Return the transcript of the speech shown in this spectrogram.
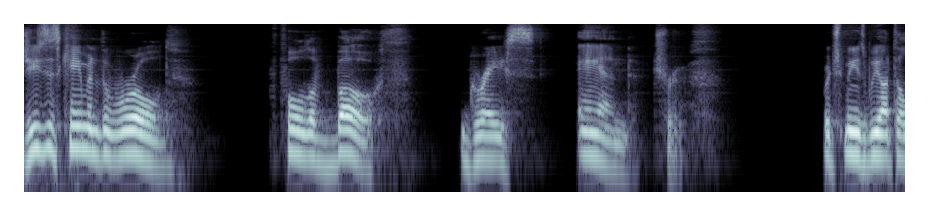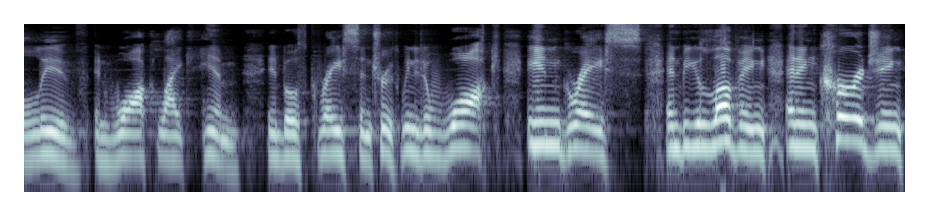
Jesus came into the world full of both grace and truth, which means we ought to live and walk like Him in both grace and truth. We need to walk in grace and be loving and encouraging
